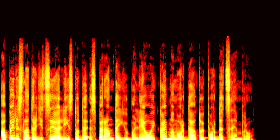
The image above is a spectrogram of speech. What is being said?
aperis la tradicia listo de esperantaj jubileoj kaj memordatoj por decembro –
